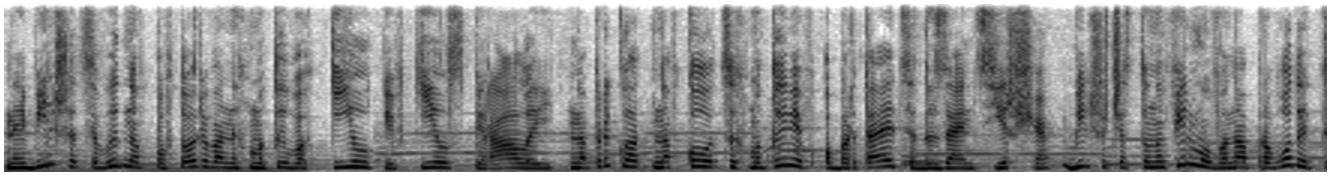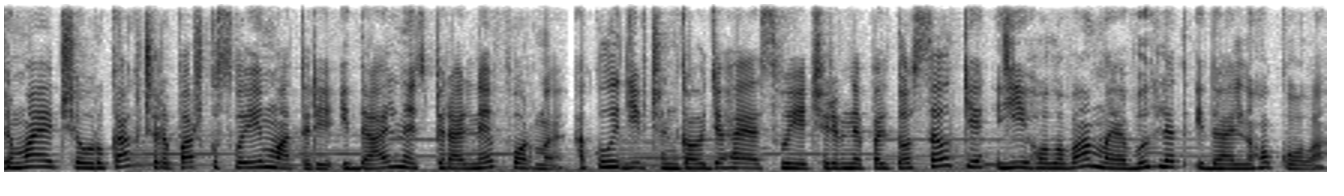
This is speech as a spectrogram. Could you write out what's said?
Найбільше це видно в повторюваних мотивах кіл, півкіл, спіралей. Наприклад, навколо цих мотивів обертається дизайн сірші. Більшу частину фільму вона проводить, тримаючи у руках черепашку своєї матері ідеальної спіральної форми. А коли дівчинка одягає своє чарівне пальто селки, її голова має вигляд ідеального кола.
